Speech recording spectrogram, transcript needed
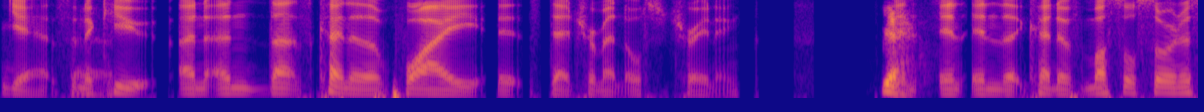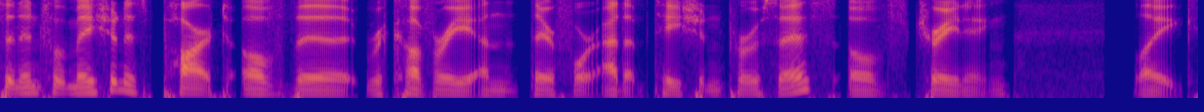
Yeah, it's an uh, acute, and and that's kind of why it's detrimental to training. Yeah. In, in in that kind of muscle soreness and inflammation is part of the recovery and therefore adaptation process of training. Like,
